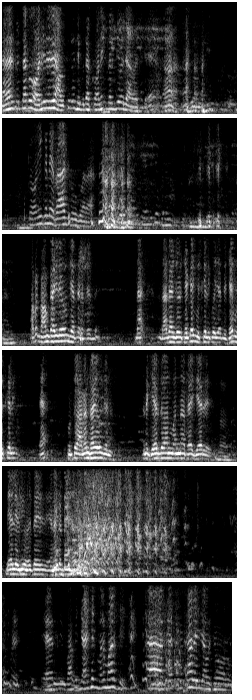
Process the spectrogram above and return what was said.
દાદા કરતા કોઈ ઓર્ડિનરી આવતું નથી. બધા ક્રોનિક દર્દીઓ જ આવે છે. હા. ક્રોનિક અને રાજ રોગ વાળા આપડે કામ કાઢી લેવું છે દાદા જોડે છે કઈ મુશ્કેલી? કોઈ જાતની છે મુશ્કેલી? હે? ઉલટો આનંદ થાય એવું છે ને. અને ઘેર જવાનું મન ના થાય ઘેર. બે લેડીઓ હોય તો એના કરતા એ જાય છે મને મારશે. આ, કે તમે લઈ જાઓ છો?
